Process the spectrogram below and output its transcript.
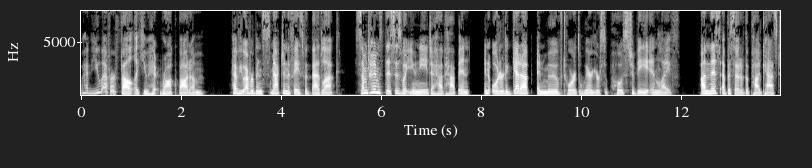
Have you ever felt like you hit rock bottom? Have you ever been smacked in the face with bad luck? Sometimes this is what you need to have happen in order to get up and move towards where you're supposed to be in life. On this episode of the podcast,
